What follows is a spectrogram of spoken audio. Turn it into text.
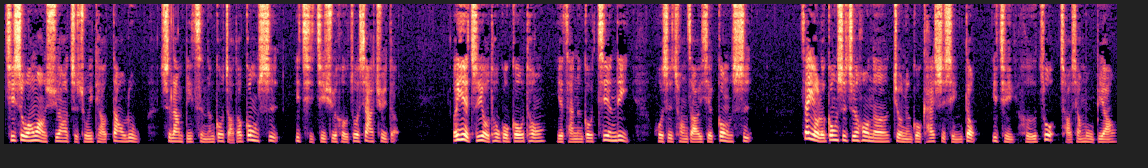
其实往往需要指出一条道路，是让彼此能够找到共识，一起继续合作下去的。而也只有透过沟通，也才能够建立或是创造一些共识。在有了共识之后呢，就能够开始行动，一起合作，朝向目标。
